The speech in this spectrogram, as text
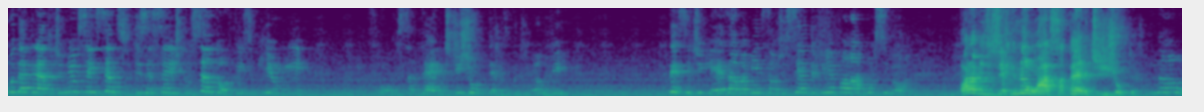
o decreto de 1616 do Santo Ofício que eu li com o satélite de Júpiter que eu vi. Decidi que rezava a missão de cedo e vinha falar com o senhor. Para me dizer que não há satélite de Júpiter. Não.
